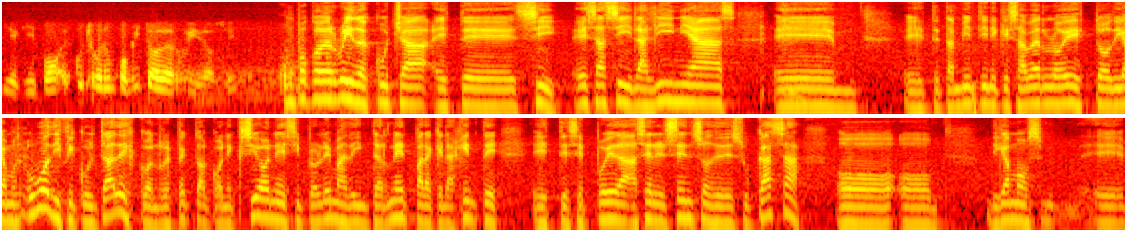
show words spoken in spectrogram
y equipo. Escucho con un poquito de ruido, ¿sí? Un poco de ruido escucha, este, sí, es así, las líneas, eh, este, también tiene que saberlo esto, digamos, ¿hubo dificultades con respecto a conexiones y problemas de internet para que la gente este, se pueda hacer el censo desde su casa? ¿O, o, digamos, eh,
